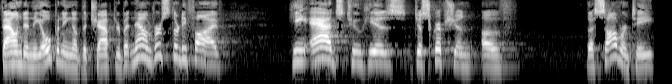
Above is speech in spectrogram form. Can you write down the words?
found in the opening of the chapter. But now in verse 35, he adds to his description of the sovereignty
